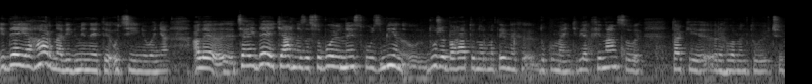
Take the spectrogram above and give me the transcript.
ідея гарна відмінити оцінювання, але е, ця ідея тягне за собою низку змін, дуже багато нормативних е, документів, як фінансових, так і регламентуючих.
